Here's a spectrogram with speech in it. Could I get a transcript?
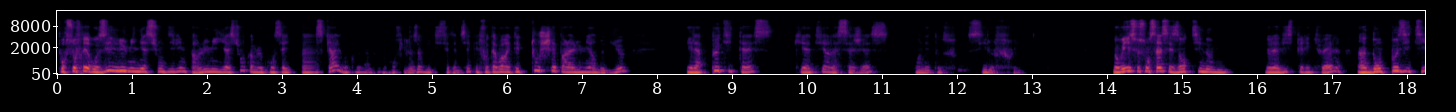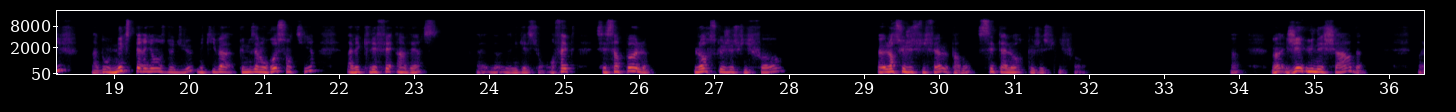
pour s'offrir aux illuminations divines par l'humiliation, comme le conseille Pascal, donc le, grand philosophe du XVIIe siècle, il faut avoir été touché par la lumière de Dieu, et la petitesse qui attire la sagesse en est aussi le fruit. Donc vous voyez, ce sont ça, ces antinomies de la vie spirituelle, un don positif, un don, une expérience de Dieu, mais qui va, que nous allons ressentir avec l'effet inverse euh, de la négation. En fait, c'est Saint Paul, lorsque je suis fort, euh, lorsque je suis faible, pardon, c'est alors que je suis fort. Hein, hein, j'ai une écharde,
